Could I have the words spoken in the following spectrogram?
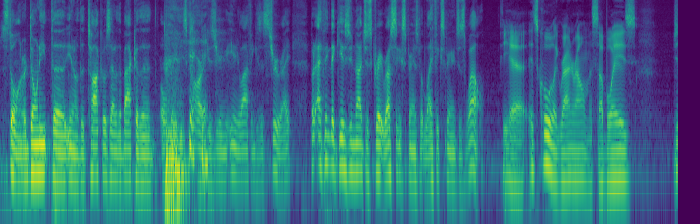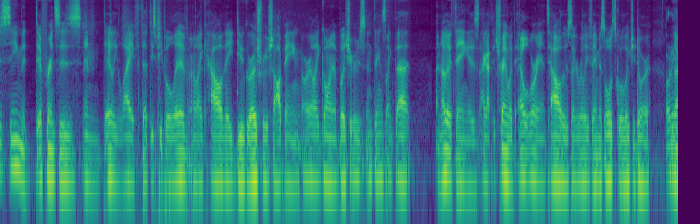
stolen, or don't eat the you know the tacos out of the back of the old lady's car because you're you know, you're laughing because it's true, right? But I think that gives you not just great wrestling experience, but life experience as well. Yeah, it's cool like riding around on the subways, just seeing the differences in daily life that these people live or like how they do grocery shopping or like going to butchers and things like that. Another thing is I got to train with El Oriental, who's like a really famous old school luchador. Oriental.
